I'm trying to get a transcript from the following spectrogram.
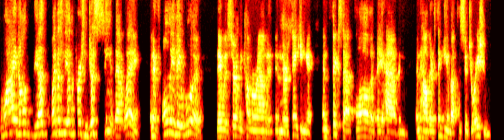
Why don't the other, why doesn't the other person just see it that way? And if only they would, they would certainly come around in, in their thinking and fix that flaw that they have and, and how they're thinking about the situation,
